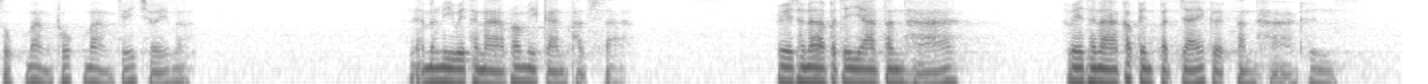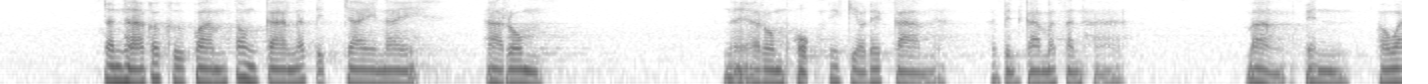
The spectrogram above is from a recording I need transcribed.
สุขบ้างทุกข์บ้างเฉยเฉยบ้างเนี่ยมันมีเวทนาเพราะมีการผัสสะเวทนาปัจจยาตัณหา เวทนาก็เป็นปัจจัยเกิดตัณหาขึ้น ตัณหาก็คือความต้องการและติดใจในอารมณ์ ในอารมณ์หกที่เกี่ยวได้กามเนี่ยเป็นกามตัณหา บ้างเป็น ภาวะ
